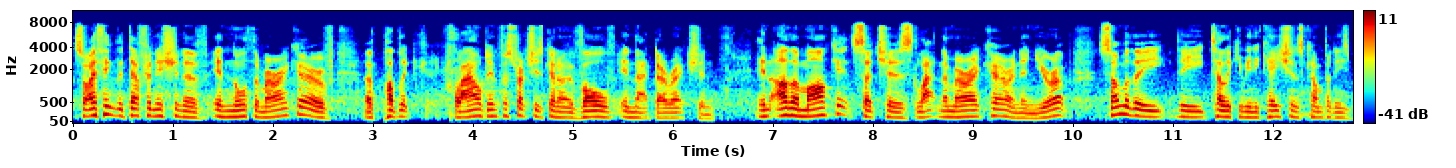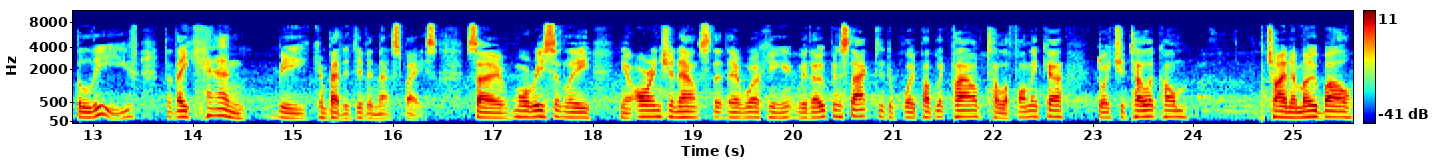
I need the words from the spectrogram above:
So I think the definition of in North America of, of public cloud infrastructure is going to evolve in that direction. In other markets, such as Latin America and in Europe, some of the, the telecommunications companies believe that they can be competitive in that space. So more recently, you know, Orange announced that they're working with OpenStack to deploy public cloud. Telefonica, Deutsche Telekom, China Mobile,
